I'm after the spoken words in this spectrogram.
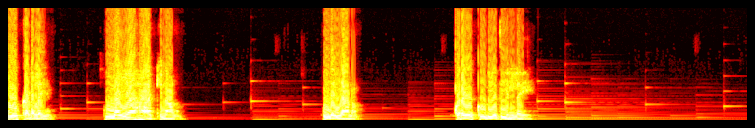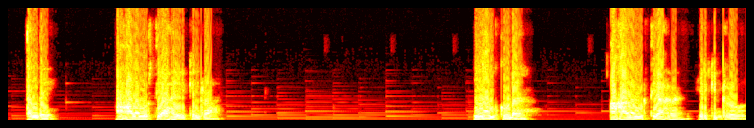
முழு கடலையும் மையாக ஆக்கினாலும் இந்த ஞானம் குறையக்கூடியது இல்லை. தந்தை அகாலமூர்த்தியாக இருக்கின்றார். நாம் கூட அகாலமூர்த்தியாக இருக்கின்றோம்.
